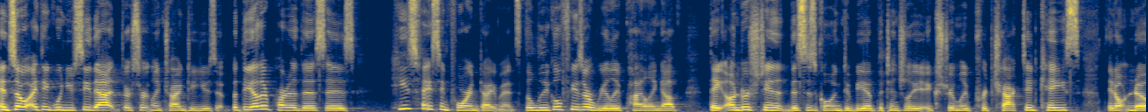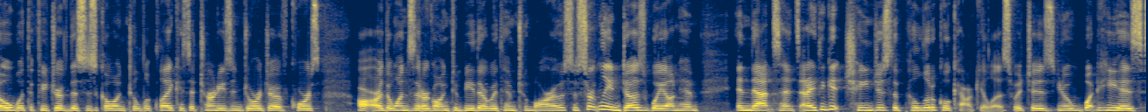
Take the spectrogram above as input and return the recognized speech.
And so I think when you see that, they're certainly trying to use it. But the other part of this is he's facing four indictments. The legal fees are really piling up. They understand that this is going to be a potentially extremely protracted case. They don't know what the future of this is going to look like. His attorneys in Georgia, of course, are, are, the ones that are going to be there with him tomorrow. So certainly it does weigh on him in that sense. And I think it changes the political calculus, which is, you know, what he has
